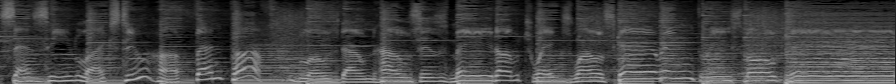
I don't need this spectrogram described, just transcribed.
says he likes to huff and puff, blows down houses made of twigs while scaring three small pigs.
